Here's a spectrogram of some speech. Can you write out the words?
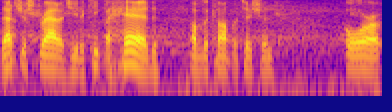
That's your strategy to keep ahead of the competition, or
